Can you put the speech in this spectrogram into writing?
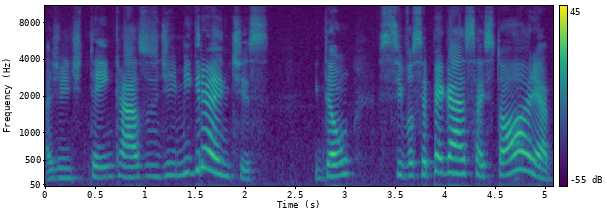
A gente tem casos de imigrantes. Então, se você pegar essa história,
